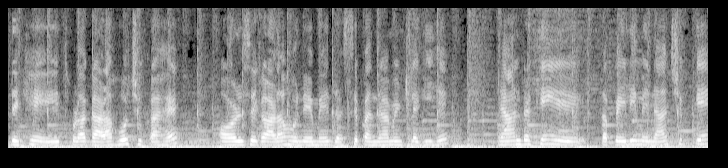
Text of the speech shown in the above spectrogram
देखें ये थोड़ा गाढ़ा हो चुका है और इसे गाढ़ा होने में 10 से 15 मिनट लगी है। ध्यान रखें, ये तपेली में ना चिपके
